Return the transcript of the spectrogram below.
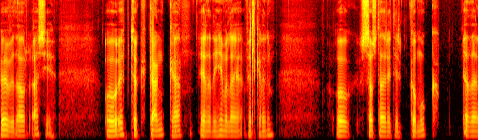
höfuð ár Asíu. Og upptök ganga er þannig heimalæga fjallgarðinum og sástæður heitir Gomúk eða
